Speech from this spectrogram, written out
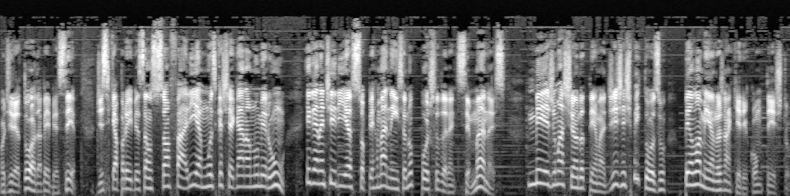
O diretor da BBC disse que a proibição só faria a música chegar ao número 1 e garantiria sua permanência no posto durante semanas, mesmo achando o tema desrespeitoso, pelo menos naquele contexto.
